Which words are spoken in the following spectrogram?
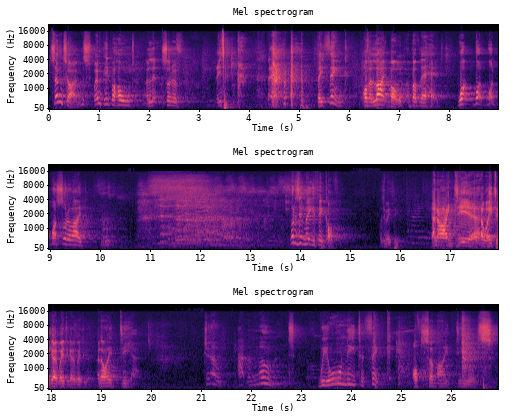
Sometimes when people hold a li- sort of, they, they think of a light bulb above their head. What, what, what, what sort of idea? What does it make you think of? What does it make you think? An idea. Way to go, way to go, way to go. An idea. Do you know, at the moment, we all need to think of some ideas.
